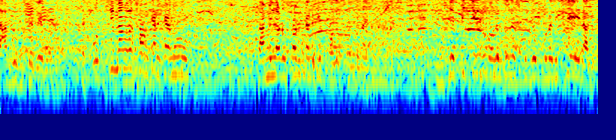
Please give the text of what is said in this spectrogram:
লাগু হতে দেবো না। পশ্চিমবাংলা সরকার কেন তামিলনাড়ু সরকারকে ফলো করল না? বিজেপিকে তলে তলে সুযোগ করে দিচ্ছে এই রাজ্য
